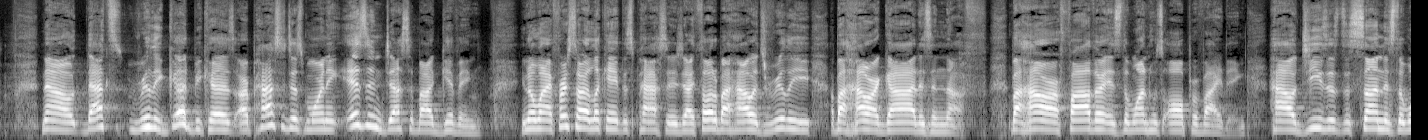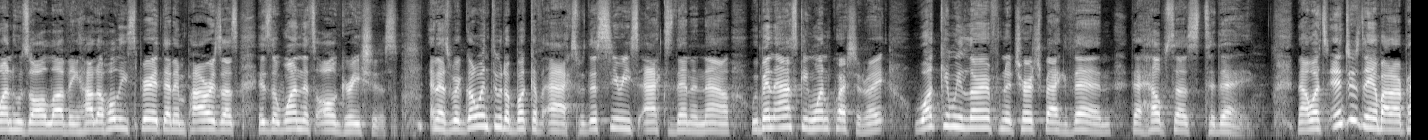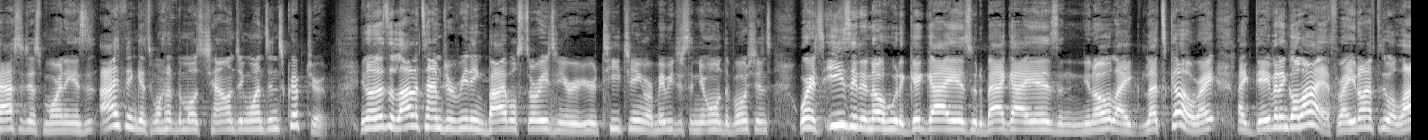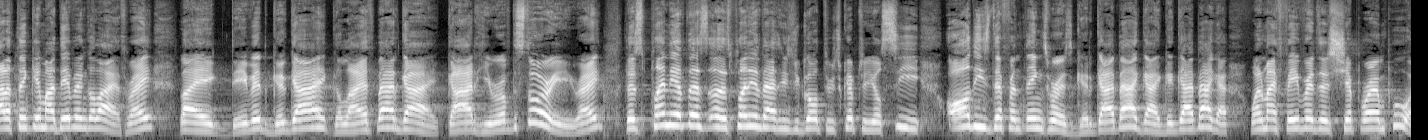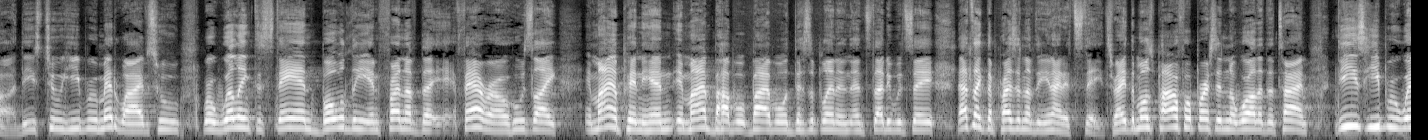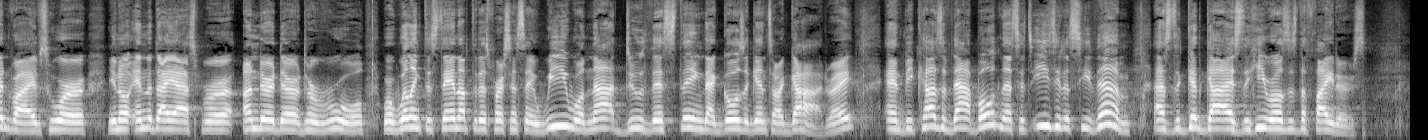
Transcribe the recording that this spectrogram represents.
Now, that's really good because our passage this morning isn't just about giving. You know, when I first started looking at this passage, I thought about how it's really about how our God is enough about how our Father is the one who's all providing, how Jesus the Son is the one who's all loving, how the Holy Spirit that empowers us is the one that's all gracious. And as we're going through the book of Acts, with this series, Acts Then and Now, we've been asking one question, right? What can we learn from the church back then that helps us today? Now, what's interesting about our passage this morning is I think it's one of the most challenging ones in Scripture. You know, there's a lot of times you're reading Bible stories and you're, you're teaching, or maybe just in your own devotions, where it's easy to know who the good guy is, who the bad guy is, and, you know, like, let's go, right? Like David and Goliath, right? You don't have to do a lot of thinking about David and Goliath, right? Like, David, good guy, Goliath, bad guy, God, hero of the story, right? There's plenty of this, uh, there's plenty of that as you go through Scripture. You'll see all these different things where it's good guy, bad guy, good guy, bad guy. One of my favorites is Shiphrah and Puah these two Hebrew midwives who were willing to stand boldly in front of the Pharaoh, who's like, in my opinion, in my Bible, Bible discipline and, and study would say, that's like the president of the United States, right? The most powerful person in the world at the time. These Hebrew midwives who were, you know, in the diaspora under their, their rule were willing to stand up to this person and say, we will not do this thing that goes against our God, right? And because of that boldness, it's easy to see them as the good guys, the heroes, as the fighters.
